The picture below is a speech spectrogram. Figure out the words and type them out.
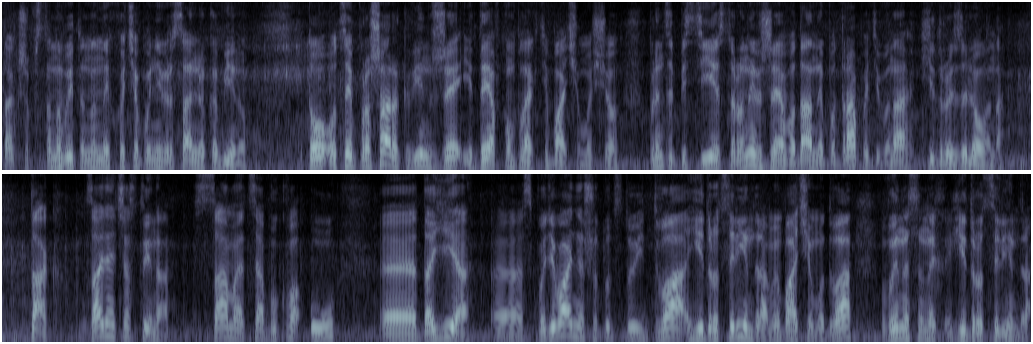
так, щоб встановити на них хоча б універсальну кабіну, то оцей прошарок він вже йде в комплекті. Бачимо, що в принципі з цієї сторони вже вода не потрапить і вона гідроізольована. Так, задня частина, саме ця буква У е, дає е, сподівання, що тут стоїть два гідроциліндра. Ми бачимо два винесених гідроциліндра.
